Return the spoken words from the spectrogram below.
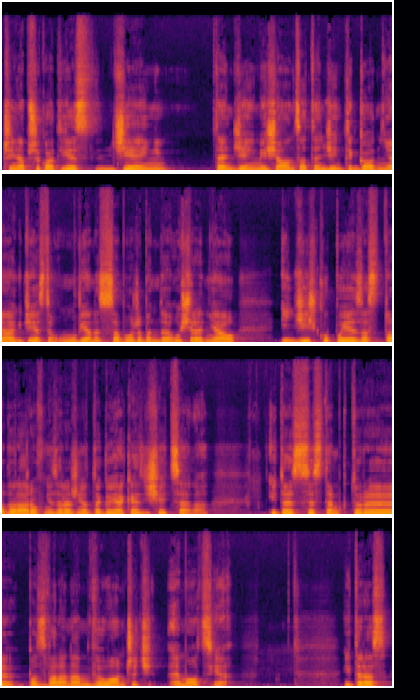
czyli na przykład jest dzień, ten dzień miesiąca, ten dzień tygodnia, gdzie jestem umówiony z sobą, że będę uśredniał. I dziś kupuję za 100 dolarów, niezależnie od tego, jaka jest dzisiaj cena. I to jest system, który pozwala nam wyłączyć emocje. I teraz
